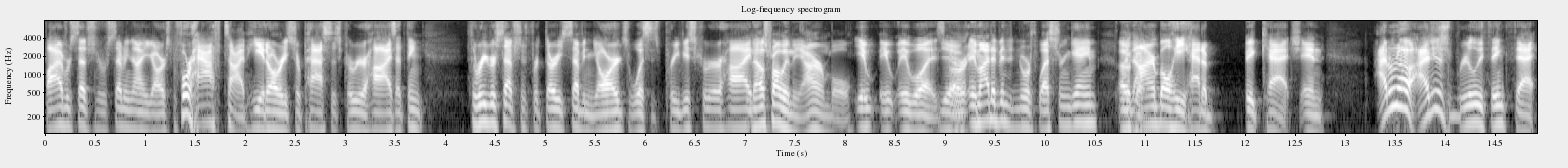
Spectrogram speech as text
Five receptions for 79 yards. Before halftime, he had already surpassed his career highs. I think three receptions for 37 yards was his previous career high. and that was probably in the Iron Bowl. It, it, it was. Yeah. Or it might have been the Northwestern game. But In the Iron Bowl, he had a big catch. And I don't know. I just really think that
